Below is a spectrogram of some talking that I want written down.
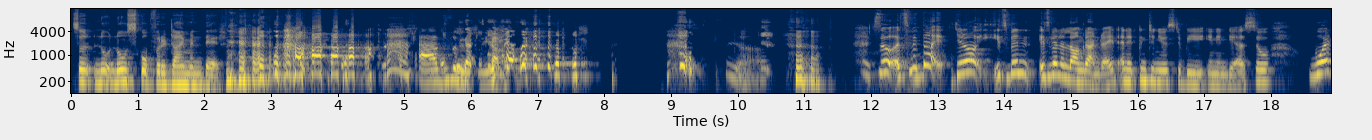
So no no scope for retirement there. I knew absolutely coming. yeah So, uh, Smita, you know, it's been it's been a long run, right? And it continues to be in India. So, what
